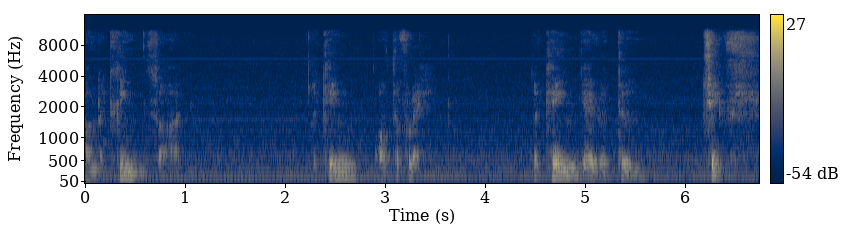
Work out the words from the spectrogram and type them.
on the king's side. The king of the flag. The king gave it to chiefs,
